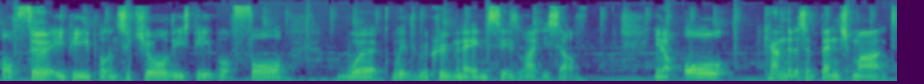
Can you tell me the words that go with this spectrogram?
or 30 people and secure these people for work with recruitment agencies like yourself. You know, all candidates are benchmarked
